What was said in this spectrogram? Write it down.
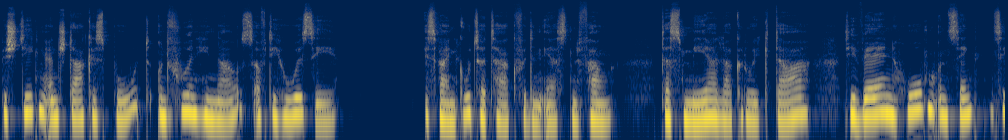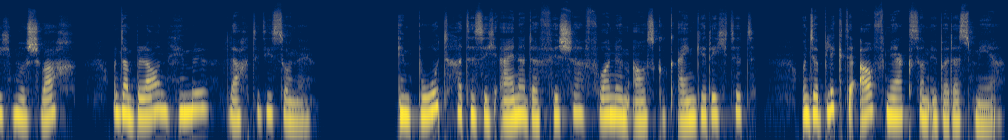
bestiegen ein starkes Boot und fuhren hinaus auf die hohe See. Es war ein guter Tag für den ersten Fang. Das Meer lag ruhig da, die Wellen hoben und senkten sich nur schwach, und am blauen Himmel lachte die Sonne. Im Boot hatte sich einer der Fischer vorne im Ausguck eingerichtet und er blickte aufmerksam über das Meer.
